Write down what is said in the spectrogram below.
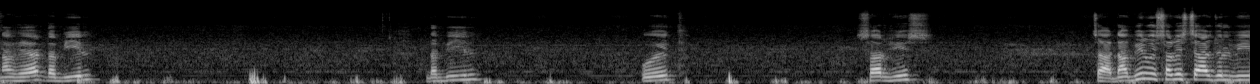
now here the bill the bill with service charge now bill with service charge will be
